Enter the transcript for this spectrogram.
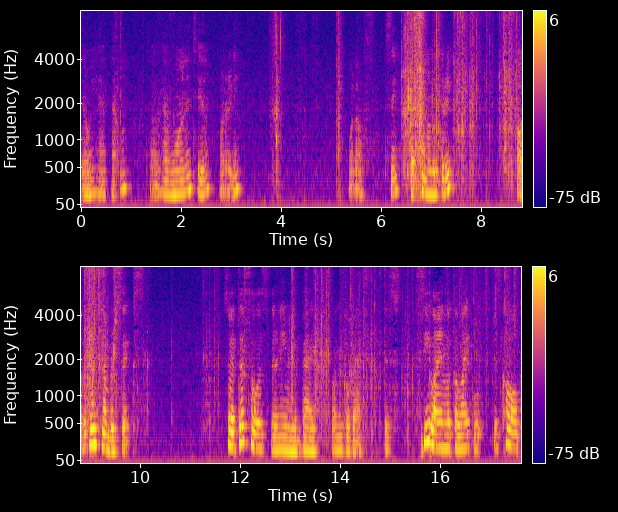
there we have that one. So we have one and two already. What else? See, that's number three. Oh, this one's number six. So it does tell us their name in the bag. Let me go back. This sea lion look-alike is called,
